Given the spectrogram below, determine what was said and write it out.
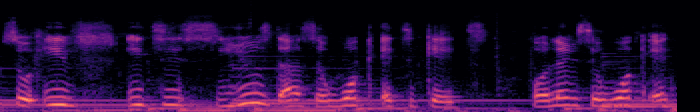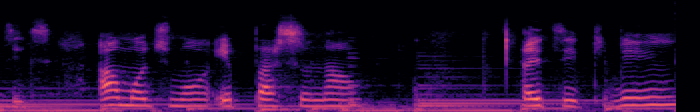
So, if it is used as a work etiquette, or let me say work ethics, how much more a personal ethic being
